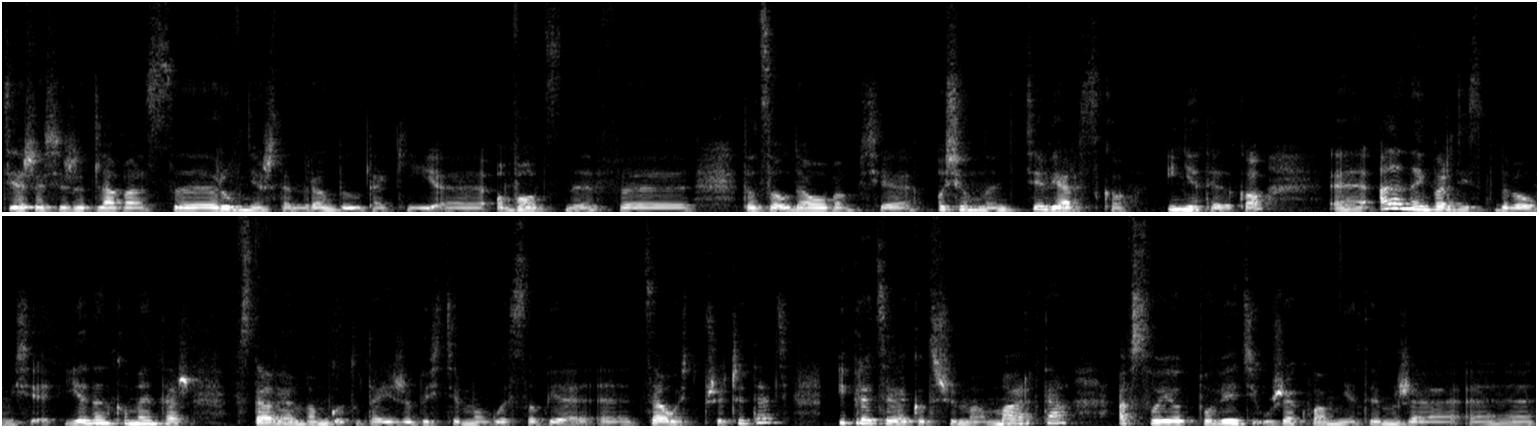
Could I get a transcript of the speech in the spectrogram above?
Cieszę się, że dla Was e, również ten rok był taki e, owocny w e, to, co udało Wam się osiągnąć dziewiarsko i nie tylko. E, Ale najbardziej spodobał mi się jeden komentarz. Wstawiam Wam go tutaj, żebyście mogły sobie e, całość przeczytać. I precelek otrzyma Marta, a w swojej odpowiedzi urzekła mnie tym, że e,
